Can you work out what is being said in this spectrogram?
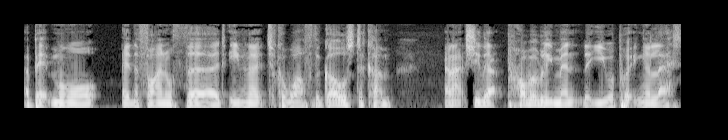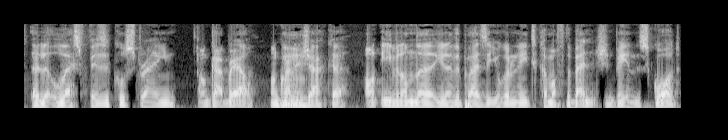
a bit more in the final third, even though it took a while for the goals to come. And actually, that probably meant that you were putting a less, a little less physical strain on Gabriel, on Granit mm. Xhaka, on even on the you know the players that you're going to need to come off the bench and be in the squad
